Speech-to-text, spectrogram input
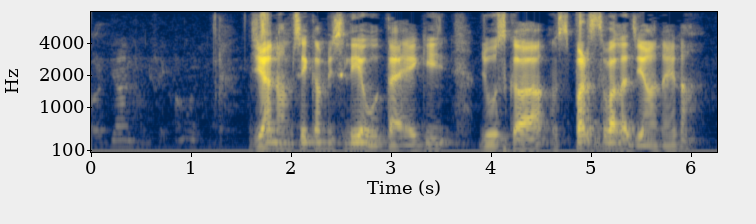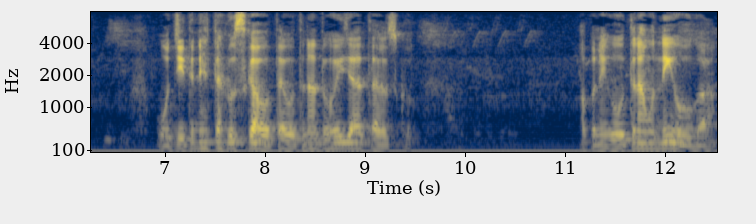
और ज्ञान हमसे कम होता है। ज्ञान हमसे कम इसलिए होता है कि जो उसका स्पर्श वाला ज्ञान है ना वो जितने तक उसका होता है उतना तो हो ही जाता है उसको। अपने को उतना वो नहीं होगा।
